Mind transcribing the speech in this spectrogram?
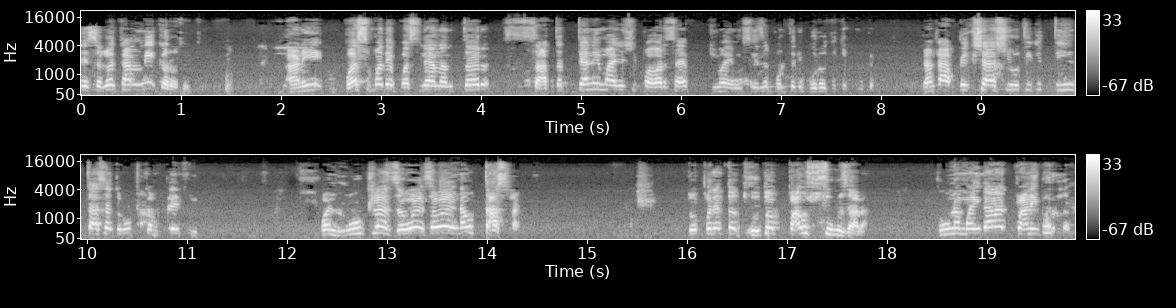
हे सगळं काम मी करत होतो. आणि बसमध्ये बसल्यानंतर सातत्याने माझ्याशी पवार साहेब किंवा एमसीएचं कोणतरी बोलत होते कारण का अपेक्षा अशी होती की तीन तासात रूट कंप्लीट होईल. पण रूटला जवळजवळ नऊ तास लागले. तोपर्यंत धोधो पाऊस सुरू झाला. पूर्ण मैदानात पाणी भरलं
